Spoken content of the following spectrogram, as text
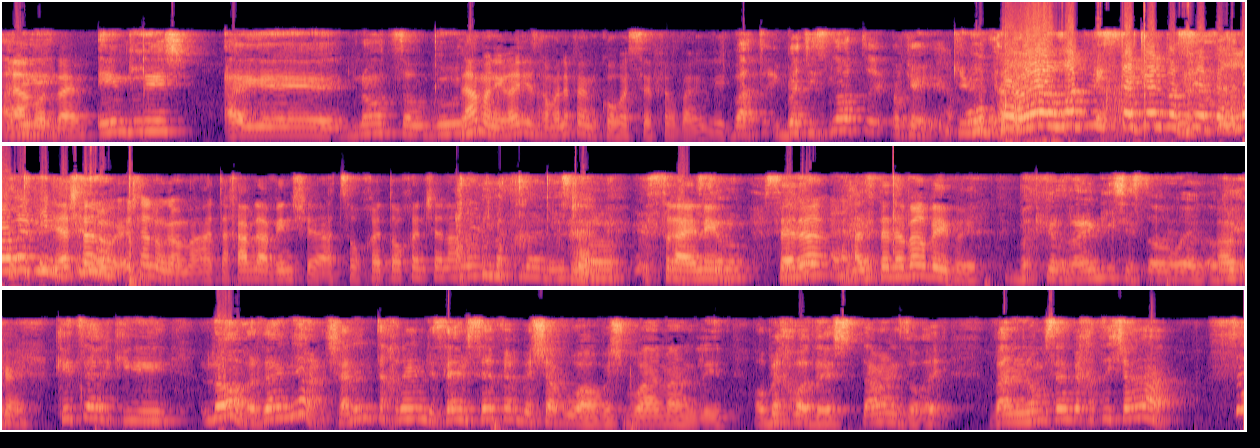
לעמוד בהן? English, I uh, not so good. למה? אני ראיתי אותך מלא פעמים קורא ספר באנגלית. But, but it's not, אוקיי, הוא קורא, הוא רק מסתכל בספר, לא מבין יש כלום. לנו, יש לנו גם, אתה חייב להבין שהצורכי תוכן שלנו נכון, יש לנו, ישראלים, בסדר? אז תדבר בעברית. because my English is so well, אוקיי. אוקיי. קיצר, כי, לא, אבל זה העניין, שאני מתכנן לסיים ספר בשבוע או בשבועיים באנגלית, או בחודש, סתם אני זורק, ואני לא מסיים בחצי שנה. בסדר,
